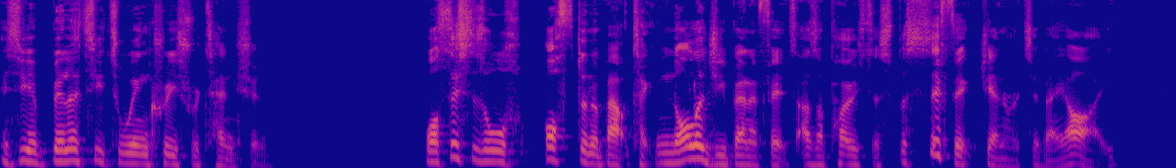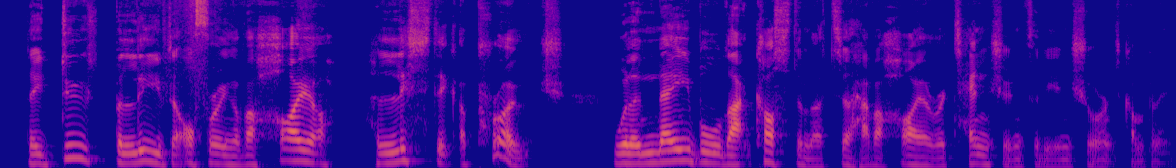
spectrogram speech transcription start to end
is the ability to increase retention. Whilst this is all often about technology benefits as opposed to specific generative AI, they do believe that offering of a higher holistic approach will enable that customer to have a higher retention for the insurance company.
